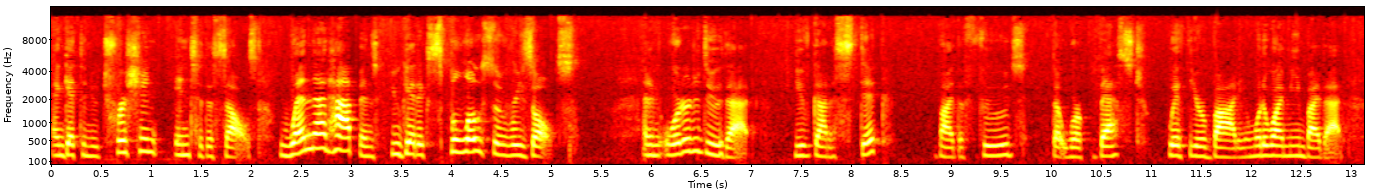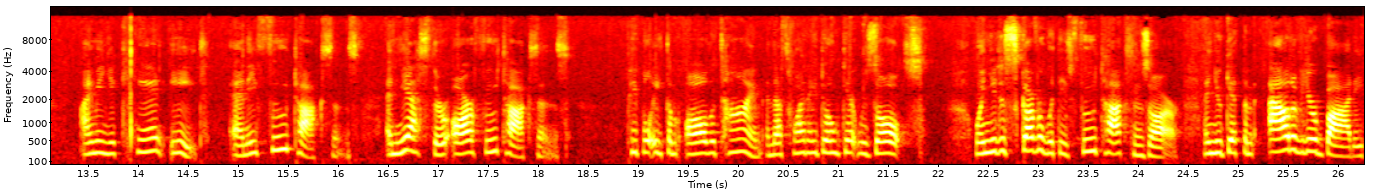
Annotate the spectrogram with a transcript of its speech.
and get the nutrition into the cells. When that happens, you get explosive results. And in order to do that, you've got to stick by the foods that work best with your body. And what do I mean by that? I mean, you can't eat any food toxins. And yes, there are food toxins. People eat them all the time, and that's why they don't get results. When you discover what these food toxins are and you get them out of your body,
